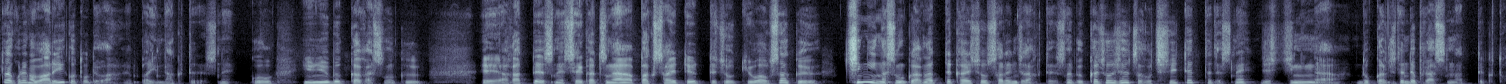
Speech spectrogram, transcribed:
ただこれが悪いことではやっぱりなくてですねこう輸入物価がすごく、えー、上がってですね生活が圧迫されているって状況はおそらく賃金がすごく上がって解消されるんじゃなくてですね物価上昇率が落ち着いていってですね実質賃金がどっかの時点でプラスになっていくと、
